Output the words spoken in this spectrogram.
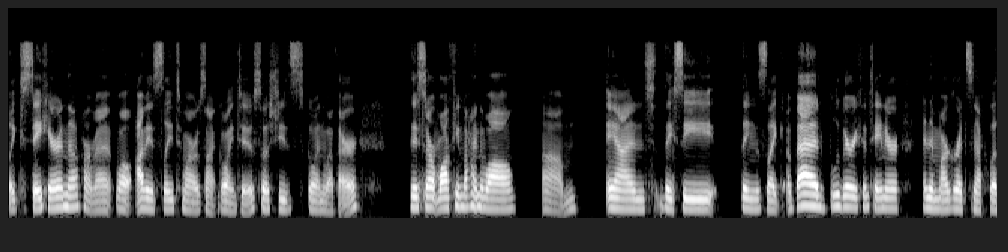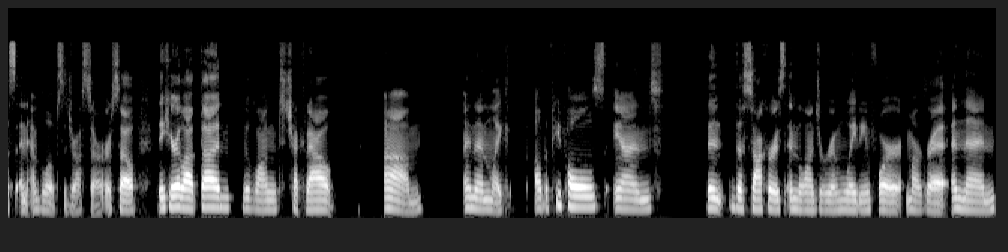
like stay here in the apartment. Well, obviously Tamara's not going to, so she's going with her. They start walking behind the wall, um, and they see things like a bed, blueberry container, and then Margaret's necklace and envelopes addressed her. So they hear a loud thud, move along to check it out. Um, and then like all the peepholes and then the stalkers in the laundry room waiting for Margaret, and then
